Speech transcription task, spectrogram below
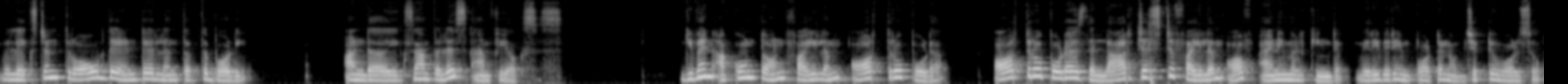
will extend throughout the entire length of the body and uh, example is amphioxus. Given account on phylum Arthropoda. Arthropoda is the largest phylum of animal kingdom. Very very important objective also.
